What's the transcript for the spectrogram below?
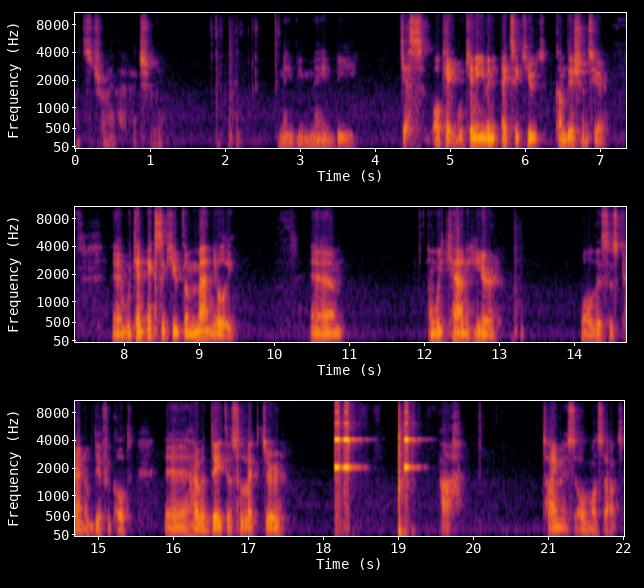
Let's try that actually. Maybe, maybe. Yes, okay, we can even execute conditions here. Uh, we can execute them manually. Um, and we can here, well this is kind of difficult, uh, have a data selector. Ah, time is almost out.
